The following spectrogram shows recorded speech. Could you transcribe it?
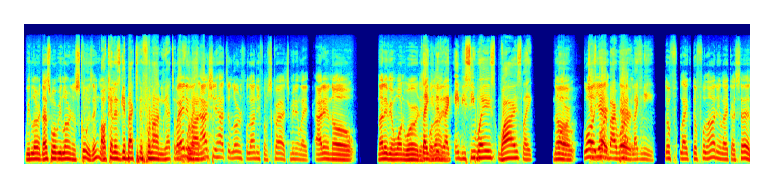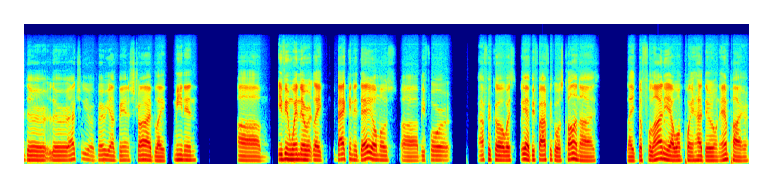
we learned. That's what we learned in school is English. Okay, let's get back to the Fulani. You had to But anyways, Fulani. I actually had to learn Fulani from scratch. Meaning like I didn't know not even one word in like you did it like ABC ways, wise, like no, well yeah, word by that- word, like me. the like the Fulani, like I said, they're they're actually a very advanced tribe. Like meaning, um, even when they were like back in the day, almost uh before Africa was yeah before Africa was colonized, like the Fulani at one point had their own empire,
